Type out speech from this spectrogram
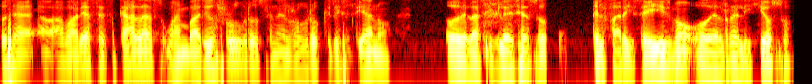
o sea, a, a varias escalas o en varios rubros, en el rubro cristiano o de las iglesias o del fariseísmo o del religioso,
